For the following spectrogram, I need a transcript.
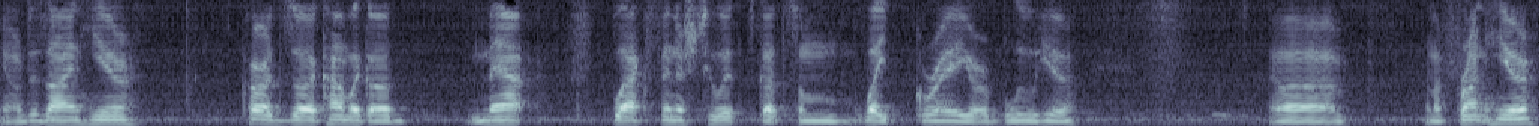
you know, design here. Card's uh, kind of like a matte black finish to it. It's got some light gray or blue here. Uh, on the front here,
